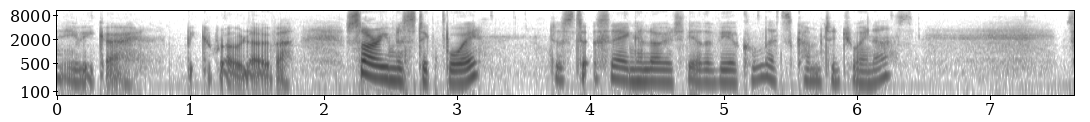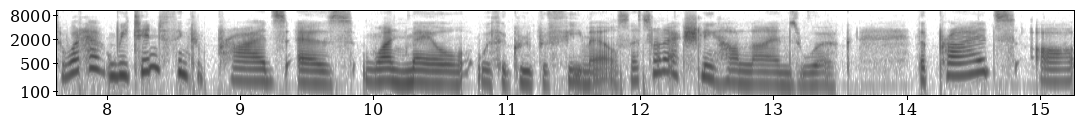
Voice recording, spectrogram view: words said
There we go. Big rollover. Sorry, Mystic Boy. Just saying hello to the other vehicle that's come to join us. So what have, we tend to think of prides as one male with a group of females. That's not actually how lions work. The prides are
